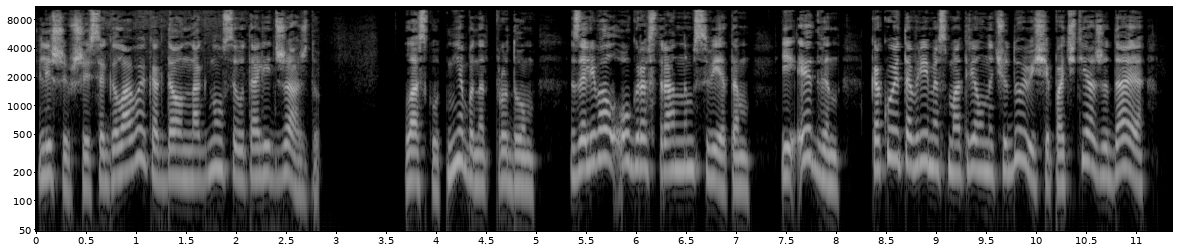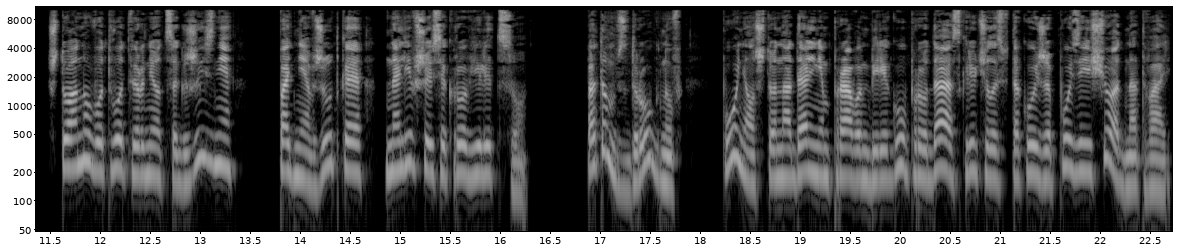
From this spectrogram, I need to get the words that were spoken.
лишившаяся головы, когда он нагнулся утолить жажду. Лоскут неба над прудом заливал огра странным светом, и Эдвин какое-то время смотрел на чудовище, почти ожидая, что оно вот-вот вернется к жизни, подняв жуткое, налившееся кровью лицо. Потом, вздрогнув, понял, что на дальнем правом берегу пруда скрючилась в такой же позе еще одна тварь.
